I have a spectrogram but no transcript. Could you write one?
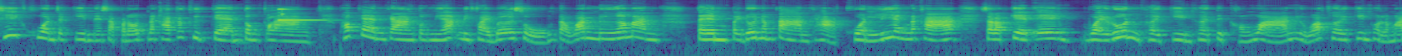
ที่ควรจะกินในสับปะรดนะคะ ก็คือแกนตรงกลาง เพราะแกนกลางตรงนี้มีไฟเบอร์สูง แต่ว่าเนื้อมัน เต็มไปด้วยน้ำตาลค่ะ ควรเลี่ยงนะคะสำหรับเกดเองวัยรุ่นเคยกินเคยติดของหวาน หรือว่าเคยกินผลไม้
